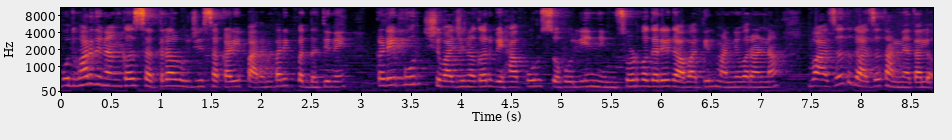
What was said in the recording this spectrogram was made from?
बुधवार दिनांक सतरा रोजी सकाळी पारंपरिक पद्धतीने कडेपूर शिवाजीनगर विहापूर सोहोली निमसोड वगैरे गावातील मान्यवरांना वाजत गाजत आणण्यात आलं.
